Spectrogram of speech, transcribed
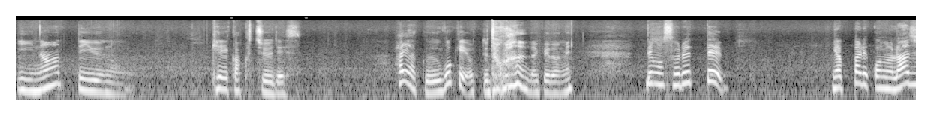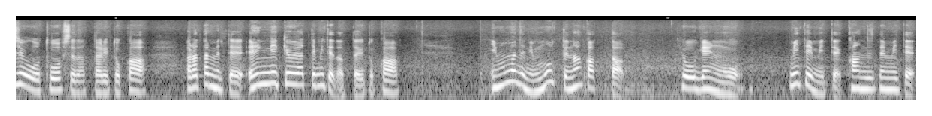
いいなっていうのを計画中です。早く動けよってとこなんだけどね。でもそれってやっぱりこのラジオを通してだったりとか改めて演劇をやってみてだったりとか今までに持ってなかった表現を見てみて感じてみて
